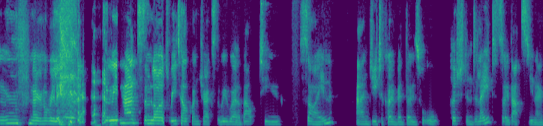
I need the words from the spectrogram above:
Mm, no, not really. so we had some large retail contracts that we were about to sign, and due to COVID, those were all pushed and delayed. So that's you know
